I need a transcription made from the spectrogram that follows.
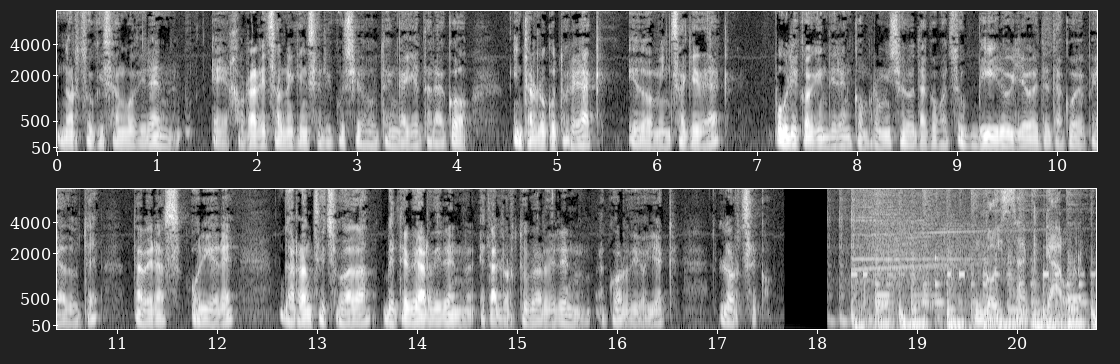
nortzuk izango diren, e, jaurlaritza honekin zer duten gaietarako interlokutoreak edo mintzakideak, publiko egin diren konpromisoetako batzuk bi hiru hilabetetako epea dute, eta beraz hori ere garrantzitsua da bete behar diren eta lortu behar diren akordioiek lortzeko. Goizak gaur.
